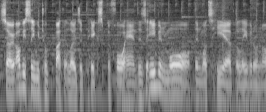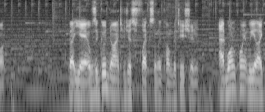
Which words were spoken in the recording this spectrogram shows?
So obviously we took bucket loads of pics beforehand. There's even more than what's here, believe it or not. But yeah, it was a good night to just flex on the competition. At one point we like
